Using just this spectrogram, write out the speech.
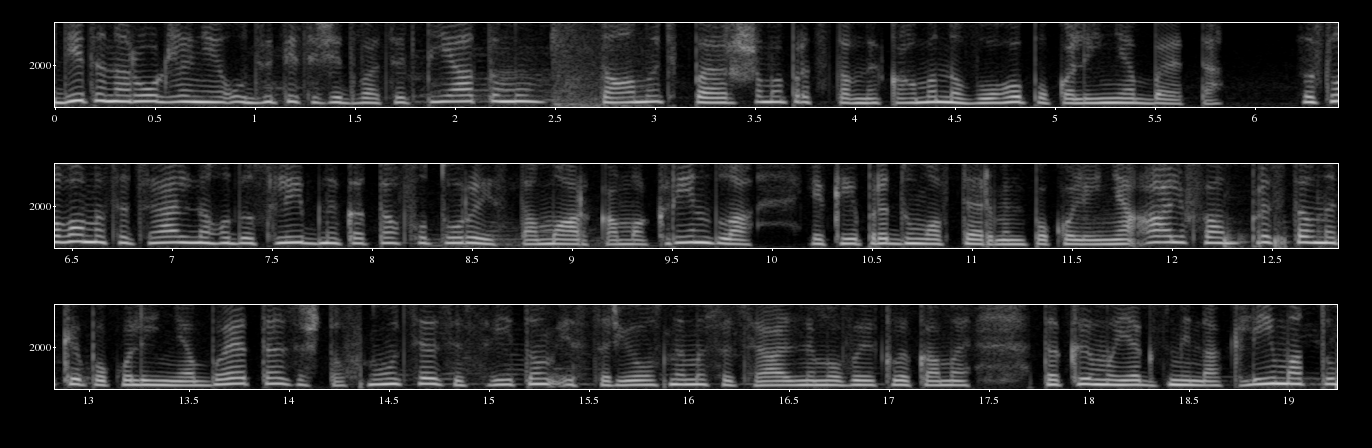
Діти, народжені у 2025-му, стануть першими представниками нового покоління бета. За словами соціального дослідника та футуриста Марка Макріндла, який придумав термін покоління альфа, представники покоління бета зіштовхнуться зі світом із серйозними соціальними викликами, такими як зміна клімату,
